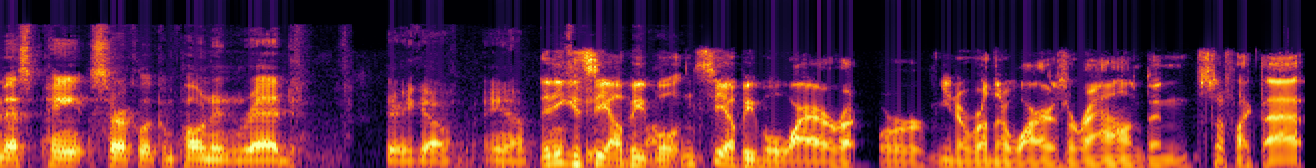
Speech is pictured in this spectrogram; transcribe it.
MS Paint circle a component in red. There you go. You know, then you can see how people and see how people wire or you know run their wires around and stuff like that.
